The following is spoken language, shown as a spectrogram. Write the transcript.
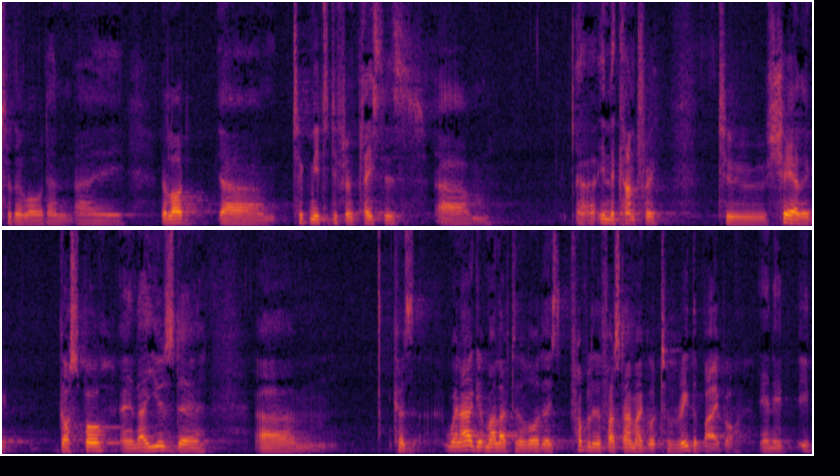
to the Lord. And I, the Lord um, took me to different places um, uh, in the country to share the gospel. And I used, because uh, um, when I gave my life to the Lord, it's probably the first time I got to read the Bible. And it, it,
